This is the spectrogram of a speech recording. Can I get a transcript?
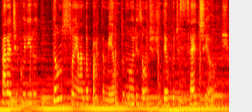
para adquirir o tão sonhado apartamento no horizonte de tempo de sete anos?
